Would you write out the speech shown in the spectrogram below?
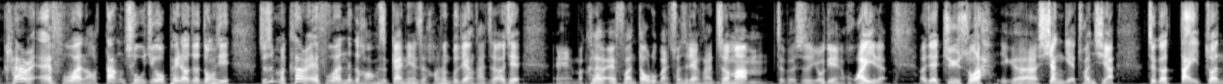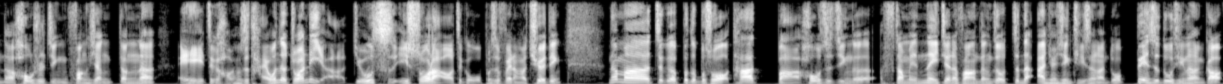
McLaren F1 哦，当初就有配到这东西，只是 McLaren F1 那个好像是概念车，好像不是量产车，而且诶。McLaren F1 道路版算是量产车吗？嗯，这个是有点怀疑的。而且据说啦，一个乡野传奇啊，这个带钻的后视镜方向灯呢，哎，这个好像是台湾的专利啊，有此一说了啊，这个我不是非常的确定。那么这个不得不说，它把后视镜的上面内建的方向灯之后，真的安全性提升很多，辨识度提升很高。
